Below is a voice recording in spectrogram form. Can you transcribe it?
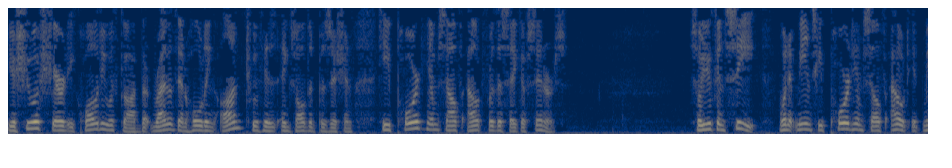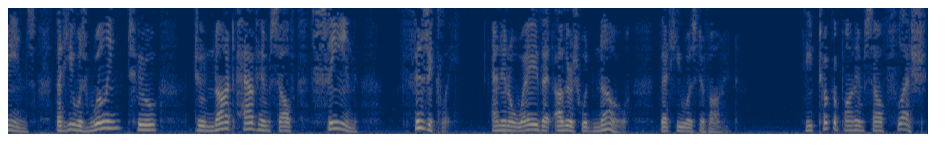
Yeshua shared equality with God, but rather than holding on to his exalted position, he poured himself out for the sake of sinners. So you can see when it means he poured himself out, it means that he was willing to, to not have himself seen physically and in a way that others would know that he was divine. He took upon himself flesh.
